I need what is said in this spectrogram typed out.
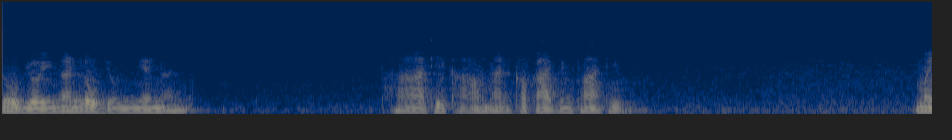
ลูกอยู่อย่างนั้นลูกอยู่อย่างนั้น ผ้าที่ขาวนั้นก็กลายเป็นผ้าที่ ไม่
